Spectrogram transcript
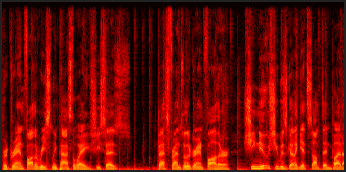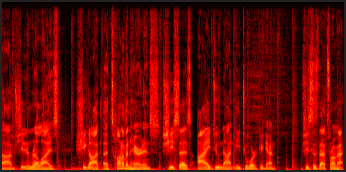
her grandfather recently passed away. She says, best friends with her grandfather. She knew she was gonna get something, but uh, she didn't realize she got a ton of inheritance. She says, I do not need to work again. She says that's where I'm at.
